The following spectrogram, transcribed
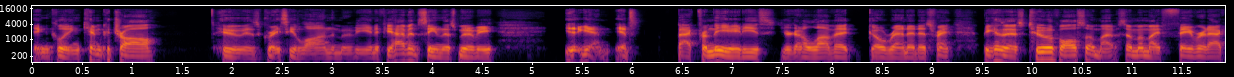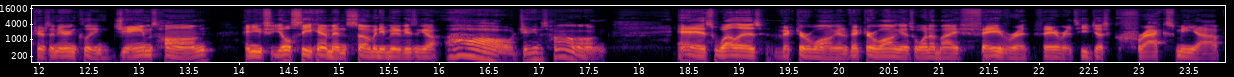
including Kim Cattrall, who is Gracie Law in the movie. And if you haven't seen this movie, again, it's back from the 80s. You're gonna love it. Go rent it. It's frank because there's two of also my some of my favorite actors in here, including James Hong. And you you'll see him in so many movies and go, oh, James Hong as well as Victor Wong. And Victor Wong is one of my favorite favorites. He just cracks me up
